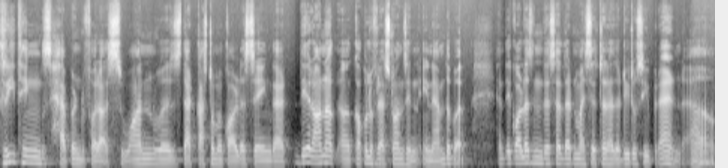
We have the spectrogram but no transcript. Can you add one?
three things happened for us. One was that customer called us saying that they run a, a couple of restaurants in, in Ahmedabad. And they called us and they said that my sister has a D2C brand. Uh,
